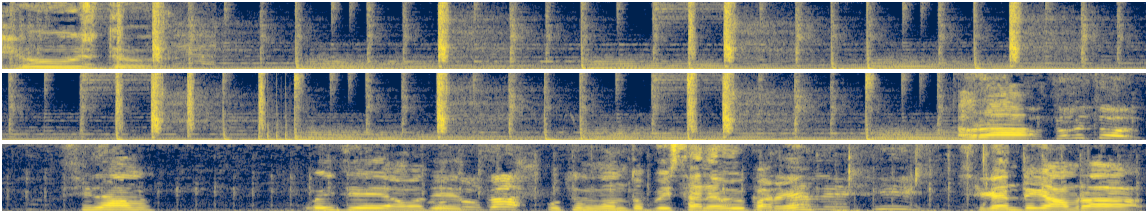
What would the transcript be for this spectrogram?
হিউজ দূর। আমরা ছিলাম ওই যে আমাদের প্রথম গন্তব্য স্থানে ওই পারে। সেখান থেকে আমরা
